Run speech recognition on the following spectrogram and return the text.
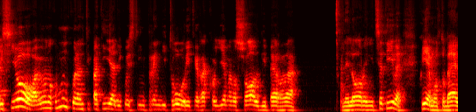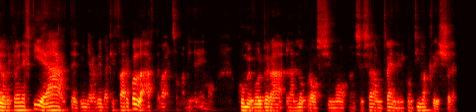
ICO avevano comunque l'antipatia di questi imprenditori che raccoglievano soldi per le loro iniziative, qui è molto bello perché l'NFT è arte, quindi avrebbe a che fare con l'arte, ma insomma vedremo come evolverà l'anno prossimo, eh, se sarà un trend che continua a crescere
